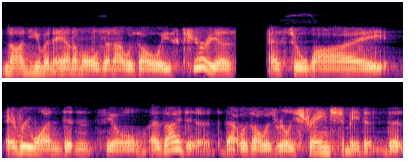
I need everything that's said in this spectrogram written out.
non-human animals and i was always curious as to why everyone didn't feel as I did. That was always really strange to me that, that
